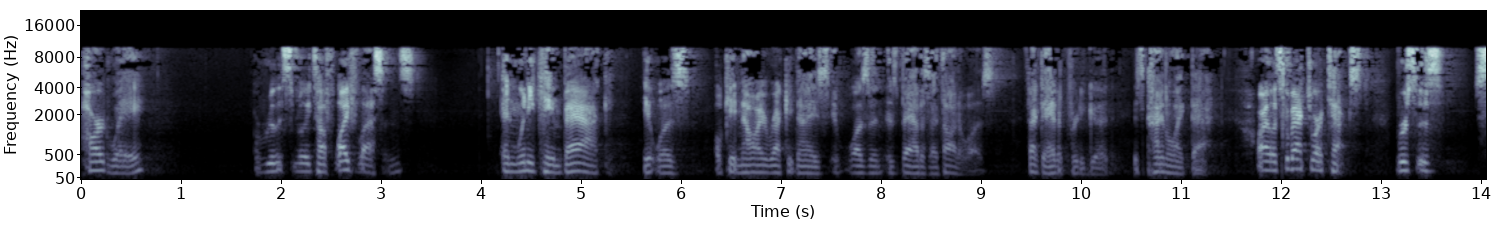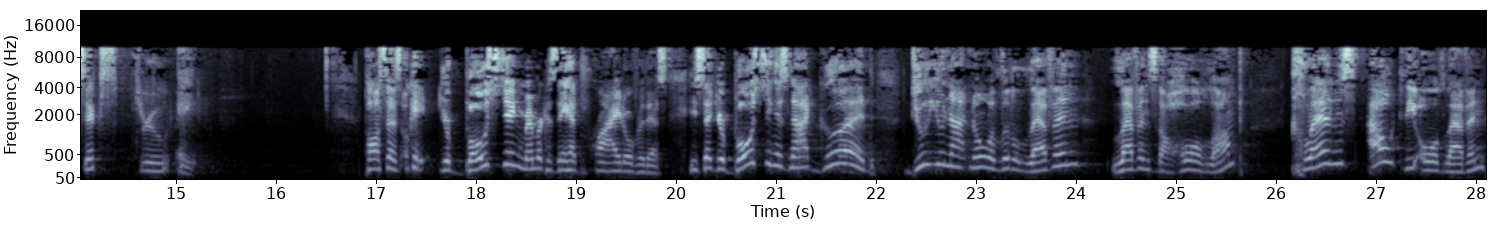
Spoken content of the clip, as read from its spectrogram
hard way, really, some really tough life lessons. And when he came back, it was, okay, now I recognize it wasn't as bad as I thought it was. In fact, I had it pretty good. It's kind of like that. All right, let's go back to our text verses 6 through 8. Paul says, okay, you're boasting, remember, because they had pride over this. He said, your boasting is not good. Do you not know a little leaven leavens the whole lump? Cleanse out the old leaven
